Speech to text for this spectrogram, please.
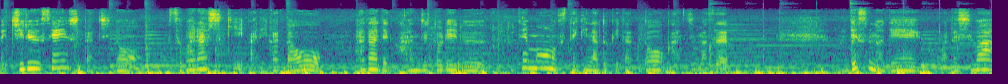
一流選手たちの素晴らしきあり方を肌で感じ取れるとても素敵な時だと感じます。ですので私は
